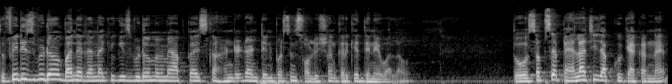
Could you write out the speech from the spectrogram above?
तो फिर इस वीडियो में बने रहना, क्योंकि इस वीडियो में मैं आपका इसका hundred and ten percent solution करके देने वाला हूँ। तो सबसे पहला चीज़ आपको क्या करना है?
